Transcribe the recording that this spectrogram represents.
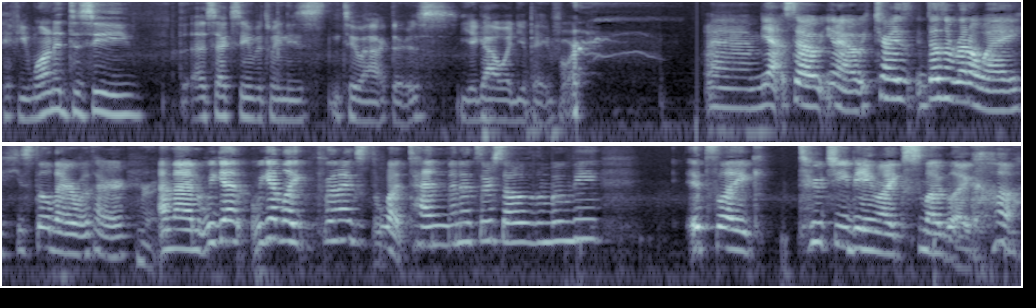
if you wanted to see a sex scene between these two actors, you got what you paid for. Um, yeah, so you know, he tries, doesn't run away. He's still there with her, Right. and then we get we get like for the next what ten minutes or so of the movie, it's like Tucci being like smug, like, huh.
